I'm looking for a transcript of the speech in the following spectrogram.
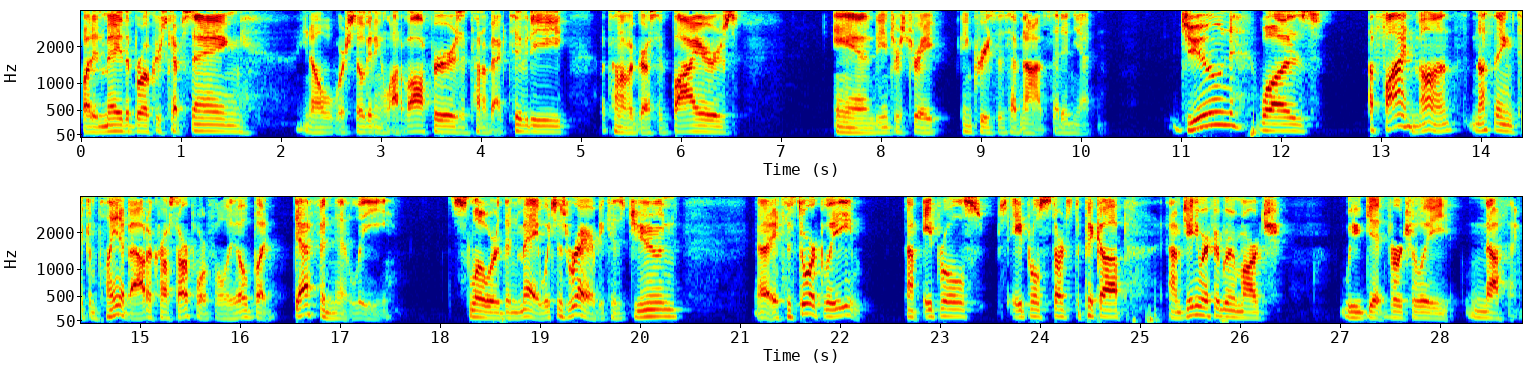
But in May, the brokers kept saying, you know, we're still getting a lot of offers, a ton of activity, a ton of aggressive buyers, and the interest rate increases have not set in yet. June was a fine month, nothing to complain about across our portfolio, but definitely slower than May, which is rare because June, uh, it's historically um, April's April starts to pick up. Um, January, February, March, we get virtually nothing.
